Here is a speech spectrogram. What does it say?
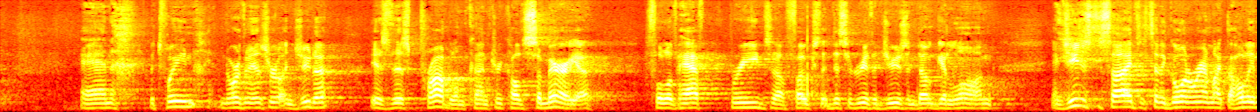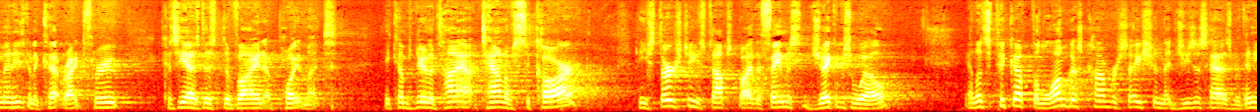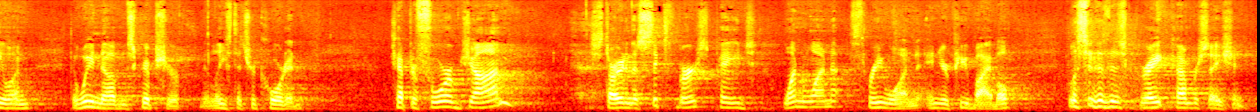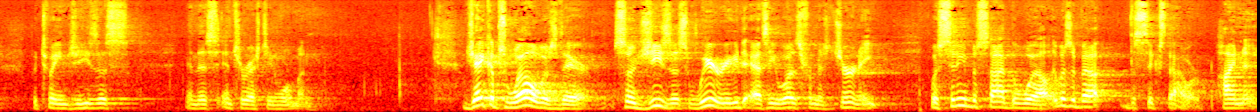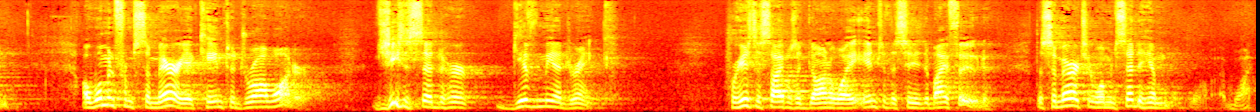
And between northern Israel and Judah is this problem country called Samaria, full of half breeds, uh, folks that disagree with the Jews and don't get along. And Jesus decides instead of going around like the holy men, he's going to cut right through because he has this divine appointment. He comes near the t- town of Sychar He's thirsty. He stops by the famous Jacob's Well. And let's pick up the longest conversation that Jesus has with anyone that we know of in Scripture, at least that's recorded. Chapter 4 of John, starting in the sixth verse, page 1131 in your Pew Bible. Listen to this great conversation between Jesus and this interesting woman. Jacob's well was there, so Jesus, wearied as he was from his journey, was sitting beside the well. It was about the sixth hour, high noon. A woman from Samaria came to draw water. Jesus said to her, Give me a drink. For his disciples had gone away into the city to buy food. The Samaritan woman said to him,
